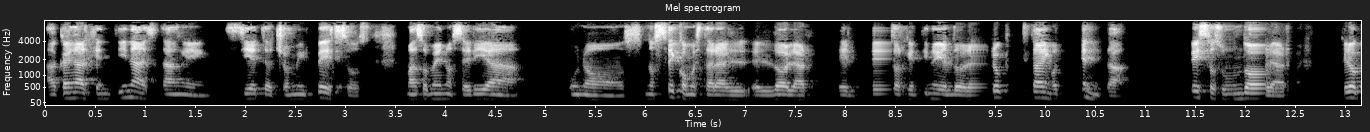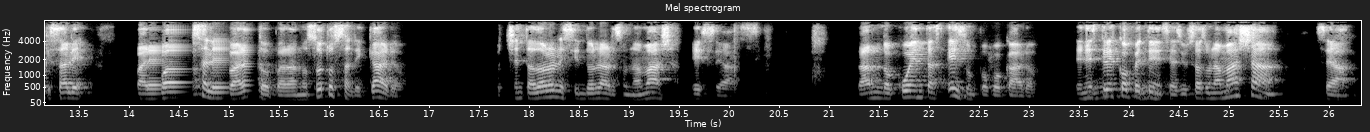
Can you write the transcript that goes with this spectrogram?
acá en Argentina están en 7, 8 mil pesos. Más o menos sería unos, no sé cómo estará el, dólar, el peso argentino y el dólar. Creo que está en 80 pesos un dólar. Creo que sale, para Ecuador sale barato, para nosotros sale caro. 80 dólares, 100 dólares una malla. Ese así. Dando cuentas, es un poco caro. Tenés tres competencias y usas una malla, o sea,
